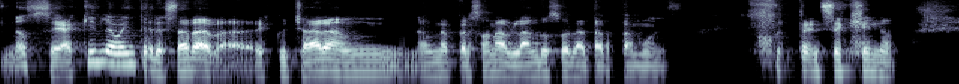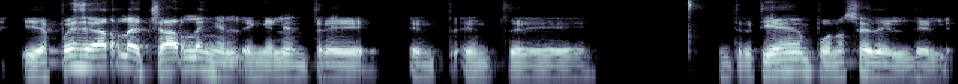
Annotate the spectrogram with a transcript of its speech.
no sé, ¿a quién le va a interesar a, escuchar a, a, una persona hablando sobre la tartamudez? pensé que no. Y después de dar la charla en el, en el entre, entre, entre, tiempo, no sé, del, del,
